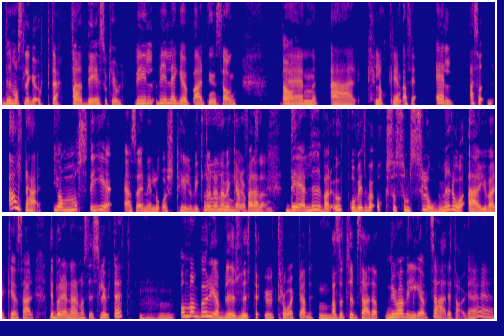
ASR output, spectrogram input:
vi måste lägga upp det för Ja. att det är så kul. Vi, vi lägger upp Artins sång. Ja. Den är klockren. Alltså, jag äl- alltså, allt det här. Jag måste ge alltså, en eloge till Viktor denna veckan. För att 100%. det livar upp. Och vet du vad också som slog mig då är ju verkligen så här. Det börjar närma sig slutet Mhm. och man börjar bli lite uttråkad. Mm. Alltså typ så här att nu har vi levt så här ett tag. Nej,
